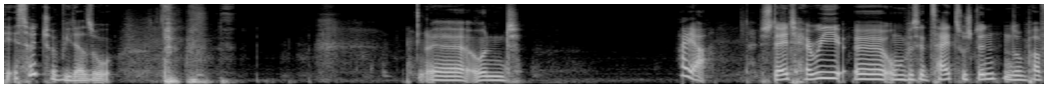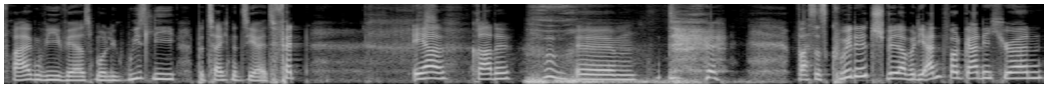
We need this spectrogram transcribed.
Der ist heute schon wieder so. äh, und. Ah ja. Stellt Harry, äh, um ein bisschen Zeit zu stinden, so ein paar Fragen wie: Wer ist Molly Weasley? Bezeichnet sie als fett. Er gerade. ähm, was ist Quidditch? Will aber die Antwort gar nicht hören.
